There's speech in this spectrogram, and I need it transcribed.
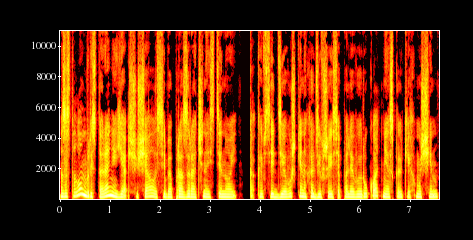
За столом в ресторане я ощущала себя прозрачной стеной, как и все девушки, находившиеся по левую руку от нескольких мужчин.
